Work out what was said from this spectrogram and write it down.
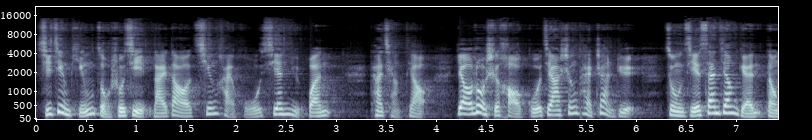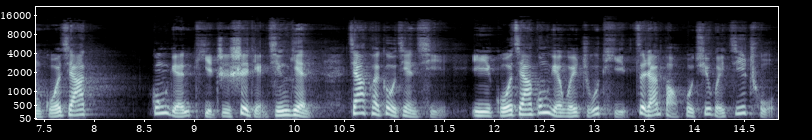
习近平总书记来到青海湖仙女湾，他强调要落实好国家生态战略，总结三江源等国家公园体制试点经验，加快构建起。以国家公园为主体、自然保护区为基础、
